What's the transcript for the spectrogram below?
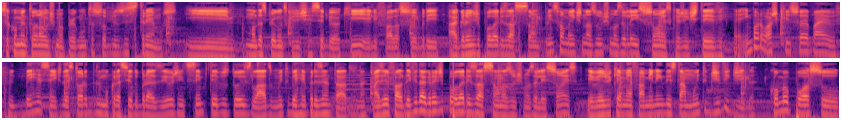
Você comentou na última pergunta sobre os extremos. E uma das perguntas que a gente recebeu aqui, ele fala sobre a grande polarização, principalmente nas últimas eleições que a gente teve. É, embora eu acho que isso é bem recente da história da democracia do Brasil, a gente sempre teve os dois lados muito bem representados, né? Mas ele fala, devido à grande polarização nas últimas eleições, eu vejo que a minha família ainda está muito dividida. Como eu posso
